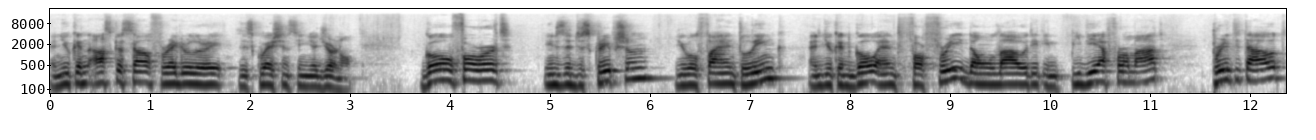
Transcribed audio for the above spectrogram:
And you can ask yourself regularly these questions in your journal. Go forward in the description, you will find link and you can go and for free download it in PDF format print it out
